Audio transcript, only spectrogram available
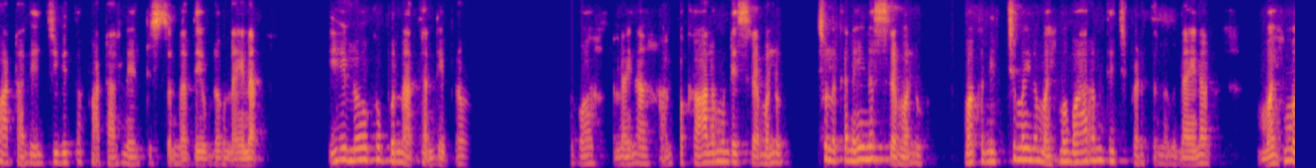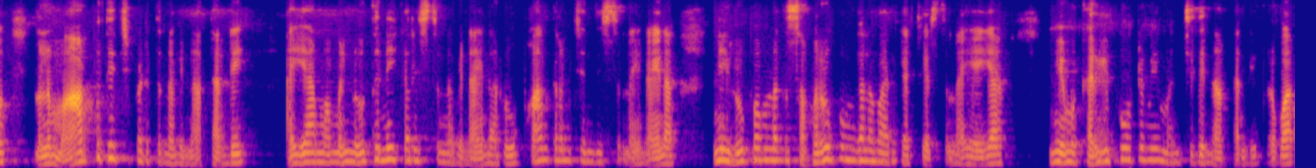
పాఠాలు జీవిత పాఠాలు నేర్పిస్తున్న దేవుడు నైనా ఈ లోకపు నా తండ్రి ప్రభు నైనా అల్పకాలం ఉండే శ్రమలు చులకనైన శ్రమలు. మాకు నిత్యమైన మహిమ భారం తెచ్చి పెడుతున్నవి నాయన. మహిమ మన మార్పు తెచ్చి పెడుతున్నవి నా తండ్రి. అయ్యా మమ్మల్ని నూతనీకరిస్తున్నవి నాయన. రూపాంతరం చెందిస్తున్నాయి నాయన. నీ రూపమునకు సమరూపం గల వారిగా చేస్తున్నాయి అయ్యా. మేము కరిగిపోవటమే మంచిది నా తండ్రి ప్రభా.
